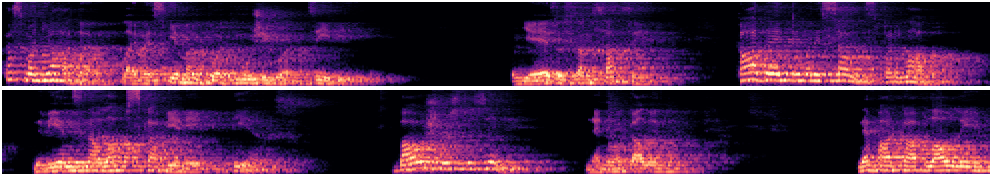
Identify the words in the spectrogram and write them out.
kas man jādara, lai mēs iemantotu mūžīgo dzīvību? Un Jēzus tam sacīja: Kādēļ tu mani sauc par labu? Neviens nav labs kā vienīgi Dievs. Baušļus tu zini, nenogalini, nepārkāp laulību,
